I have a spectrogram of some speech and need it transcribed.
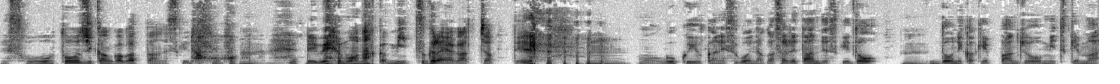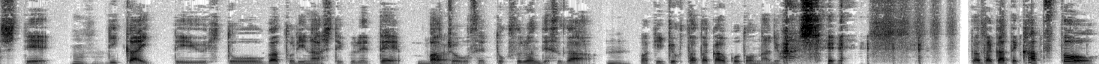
で相当時間かかったんですけど、うん レベルもなんか3つぐらい上がっちゃって、うん。もう動く床にすごい泣かされたんですけど、うん。どうにか欠板状を見つけまして、うん。理解っていう人が取りなしてくれて、馬長を説得するんですが、うん。まあ結局戦うことになりまして、戦って勝つと、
